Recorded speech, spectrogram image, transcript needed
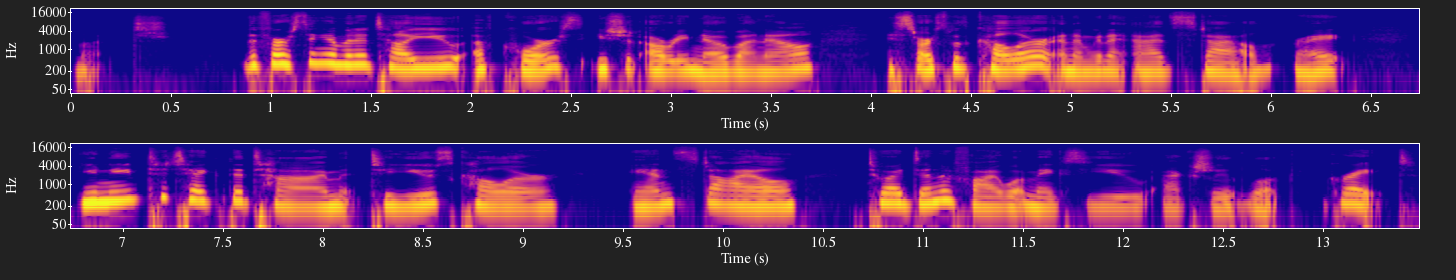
much. The first thing I'm going to tell you, of course, you should already know by now, it starts with color and I'm going to add style, right? You need to take the time to use color and style to identify what makes you actually look great.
